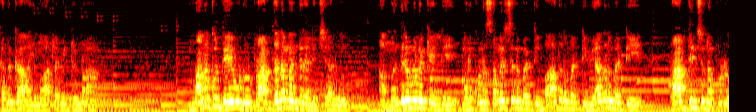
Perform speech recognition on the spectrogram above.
కనుక ఈ మాటలు వింటున్నా మనకు దేవుడు ప్రార్థన మందిరాలు ఇచ్చాడు. ఆ మందిరంలోకి వెళ్ళి మనకున్న సమస్యను బట్టి బాధను బట్టి వేదను బట్టి ప్రార్థించినప్పుడు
